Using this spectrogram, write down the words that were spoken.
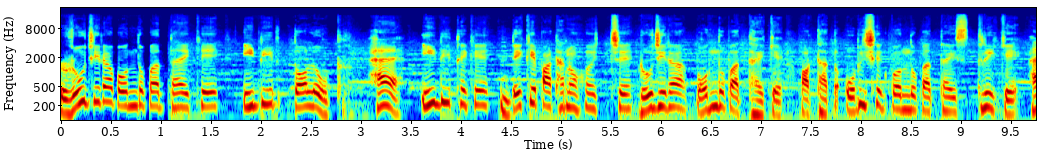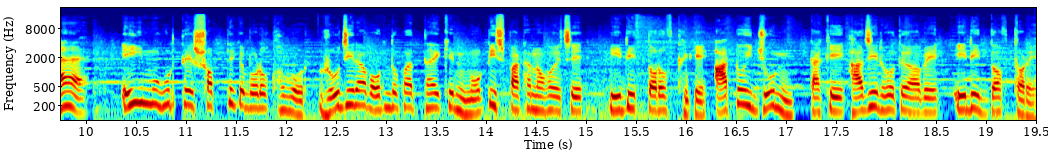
রুজিরা বন্দ্যোপাধ্যায়কে ইডির তলব হ্যাঁ ইডি থেকে ডেকে পাঠানো হচ্ছে রুজিরা বন্দ্যোপাধ্যায়কে, অর্থাৎ অভিষেক বন্দ্যোপাধ্যায়ের স্ত্রীকে হ্যাঁ। এই মুহূর্তের সব থেকে বড় খবর, রুজিরা বন্দ্যোপাধ্যায়কে নোটিশ পাঠানো হয়েছে ইডির তরফ থেকে। আটই জুন তাকে হাজির হতে হবে ইডির দফতরে।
